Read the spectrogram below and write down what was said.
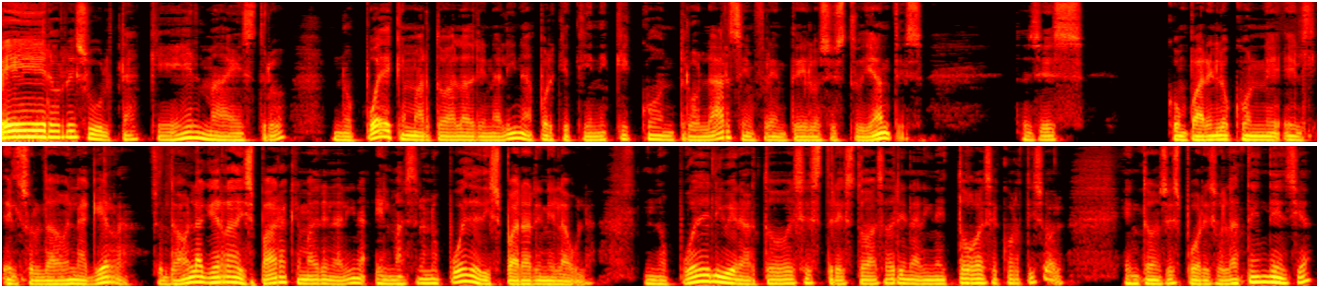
pero resulta que el maestro no puede quemar toda la adrenalina porque tiene que controlarse en frente de los estudiantes. Entonces, compárenlo con el, el soldado en la guerra. Soldado en la guerra dispara, quema adrenalina. El maestro no puede disparar en el aula. No puede liberar todo ese estrés, toda esa adrenalina y todo ese cortisol. Entonces, por eso la tendencia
